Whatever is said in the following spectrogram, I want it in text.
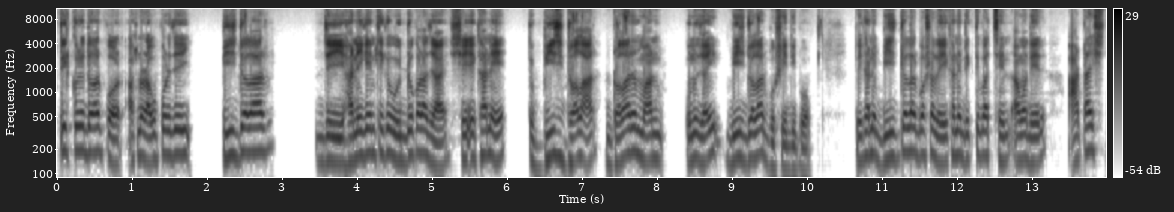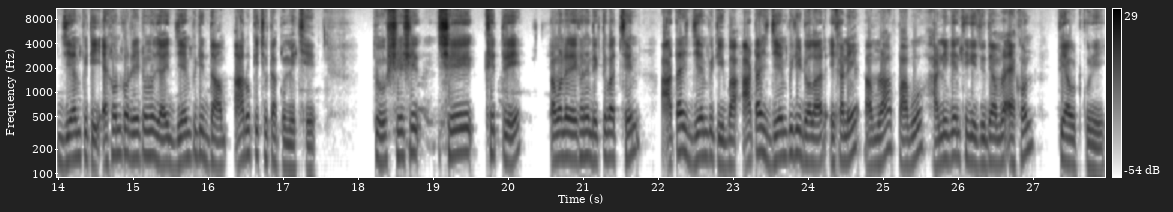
ক্লিক করে দেওয়ার পর আপনারা উপরে যেই বিশ ডলার যেই হানি গেম থেকে উইথড্র করা যায়, সে এখানে তো বিশ ডলার ডলারের মান অনুযায়ী বিশ ডলার বসিয়ে দিব। তো এখানে বিশ ডলার বসালে এখানে দেখতে পাচ্ছেন আমাদের আঠাশ জিএমপিটি, এখনকার রেট অনুযায়ী জিএমপিটির দাম আরও কিছুটা কমেছে। তো সে, সে- ক্ষেত্রে আমাদের এখানে দেখতে পাচ্ছেন, আঠাশ জিএমপিটি বা আঠাশ জিএমপিটি ডলার এখানে আমরা পাবো হানিগেন থেকে যদি আমরা এখন পে আউট করি।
